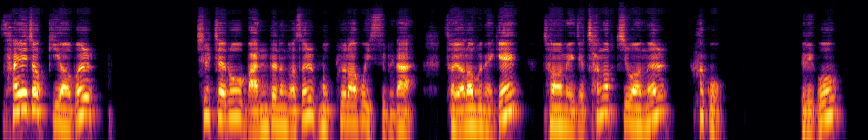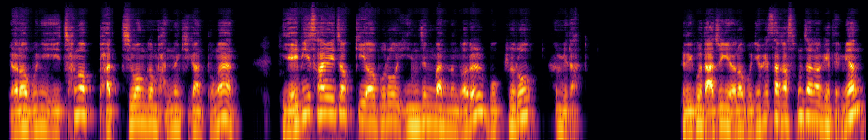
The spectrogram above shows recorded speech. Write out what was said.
사회적 기업을 실제로 만드는 것을 목표로 하고 있습니다. 그래서 여러분에게 처음에 이제 창업 지원을 하고 그리고 여러분이 이 창업 받- 지원금 받는 기간 동안 예비 사회적 기업으로 인증받는 것을 목표로 합니다. 그리고 나중에 여러분이 회사가 성장하게 되면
